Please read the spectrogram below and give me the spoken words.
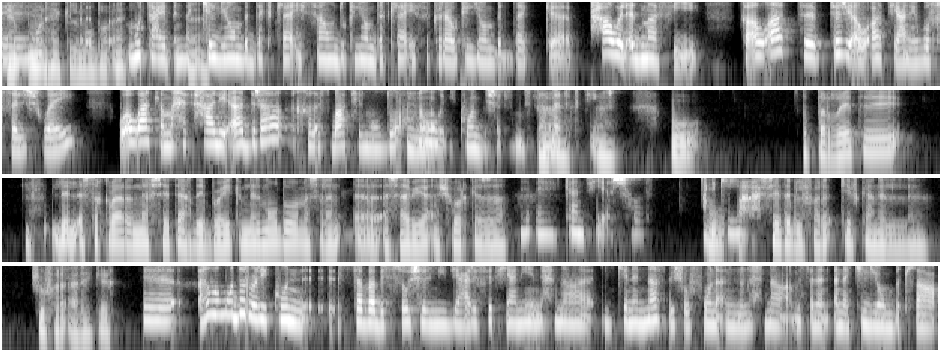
يعني آه، منهك الموضوع إيه؟ متعب إيه. انك كل يوم بدك تلاقي sound وكل يوم بدك تلاقي فكرة وكل يوم بدك آه، بحاول قد ما في فأوقات بتجي أوقات يعني بفصل شوي وأوقات لما أحس حالي قادرة خلص بعطي الموضوع إنه يكون بشكل مستمر آه، كتير. آه. واضطريتي للاستقرار النفسي تاخذي break من الموضوع مثلا آه، أسابيع أشهر كذا؟ إيه، كان في أشهر أكيد. وحسيتي بالفرق؟ كيف كان ال... شو فرق عليك؟ آه، هو مو ضروري يكون السبب ال social media عرفت؟ يعني نحن يمكن الناس بيشوفونا إنه نحن مثلا أنا كل يوم بطلع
